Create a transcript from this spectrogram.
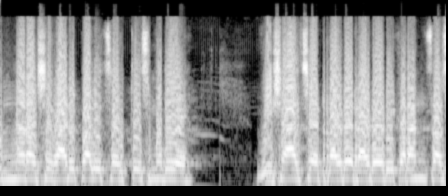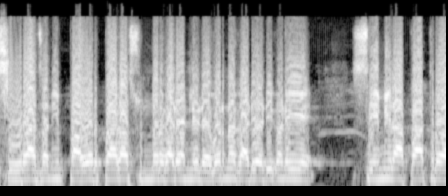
सुंदर अशी गाडी पाली चौतीसमध्ये विशाल शेठ रावडे रावडेवाडीकरांचा शिवराज आणि पॉवर पाला सुंदर गाडी आणली. ड्रायव्हरनं गाडी या ठिकाणी सेमीला पात्र.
